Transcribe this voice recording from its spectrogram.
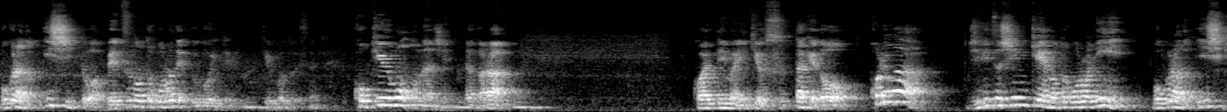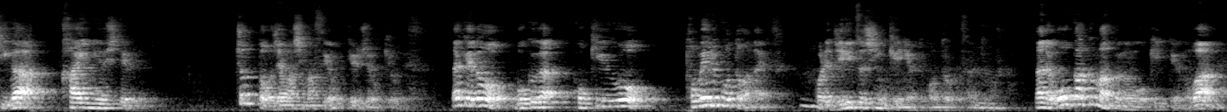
僕らの意志とは別のところで動いてるっていうことですね。呼吸も同じ。だからこうやって今息を吸ったけどこれは自律神経のところに僕らの意識が介入してる。ちょっとお邪魔しますよっていう状況です。だけど僕が呼吸を止めることはないんです。これ自律神経によってコントロールされてますからなので横隔膜の動きっていうのは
